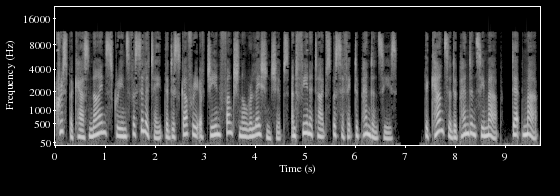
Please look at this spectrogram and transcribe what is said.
CRISPR Cas9 screens facilitate the discovery of gene functional relationships and phenotype specific dependencies. The Cancer Dependency Map, DepMap,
